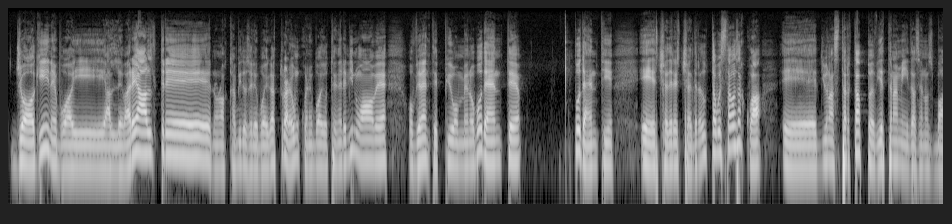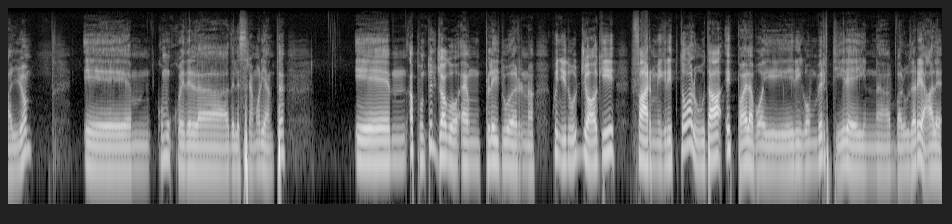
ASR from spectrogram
giochi, ne puoi allevare altre, non ho capito se le puoi catturare, comunque ne puoi ottenere di nuove, ovviamente più o meno potente, potenti, eccetera, eccetera. Tutta questa cosa qua è di una startup vietnamita, se non sbaglio, e ehm, comunque del, dell'estremo oriente e ehm, appunto il gioco è un play to earn, quindi tu giochi, farmi criptovaluta e poi la puoi riconvertire in valuta reale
